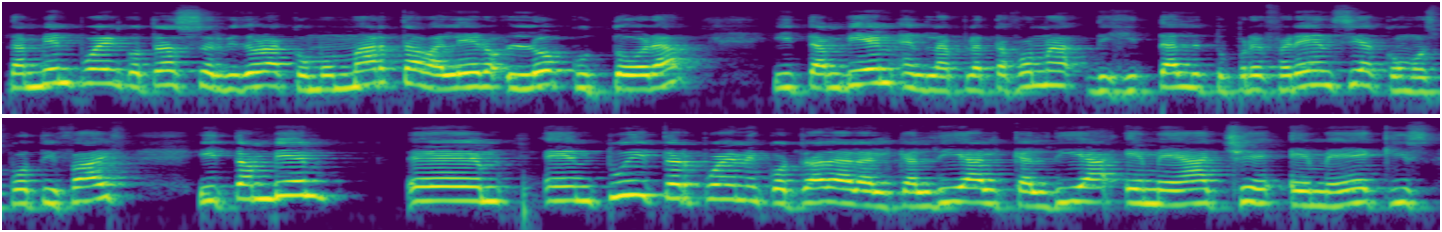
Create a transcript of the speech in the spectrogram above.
También pueden encontrar su servidora como Marta Valero Locutora y también en la plataforma digital de tu preferencia como Spotify. Y también em, en Twitter pueden encontrar a la alcaldía Alcaldía MHMX,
